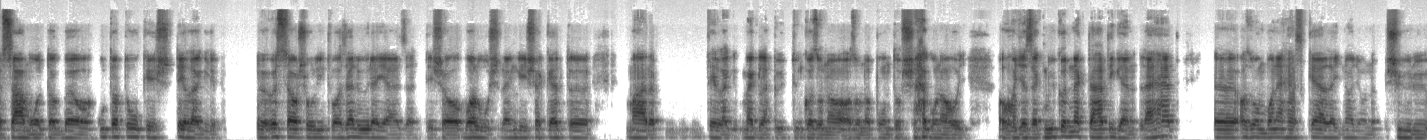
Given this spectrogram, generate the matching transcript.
számoltak be a kutatók, és tényleg összehasonlítva az előrejelzett és a valós rengéseket már tényleg meglepődtünk azon a, azon a pontosságon, ahogy, ahogy ezek működnek. Tehát igen, lehet, azonban ehhez kell egy nagyon sűrű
